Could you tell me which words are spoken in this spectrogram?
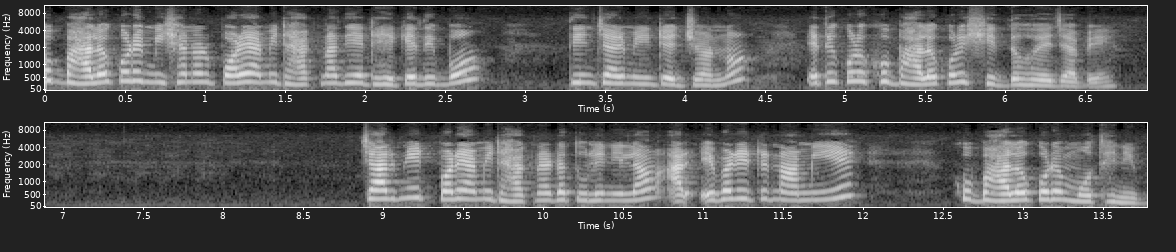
খুব ভালো করে মিশানোর পরে আমি ঢাকনা দিয়ে ঢেকে দিব তিন চার মিনিটের জন্য। এতে করে খুব ভালো করে সিদ্ধ হয়ে যাবে। চার মিনিট পরে আমি ঢাকনাটা তুলে নিলাম আর এবার এটা নামিয়ে খুব ভালো করে মথে নিব।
